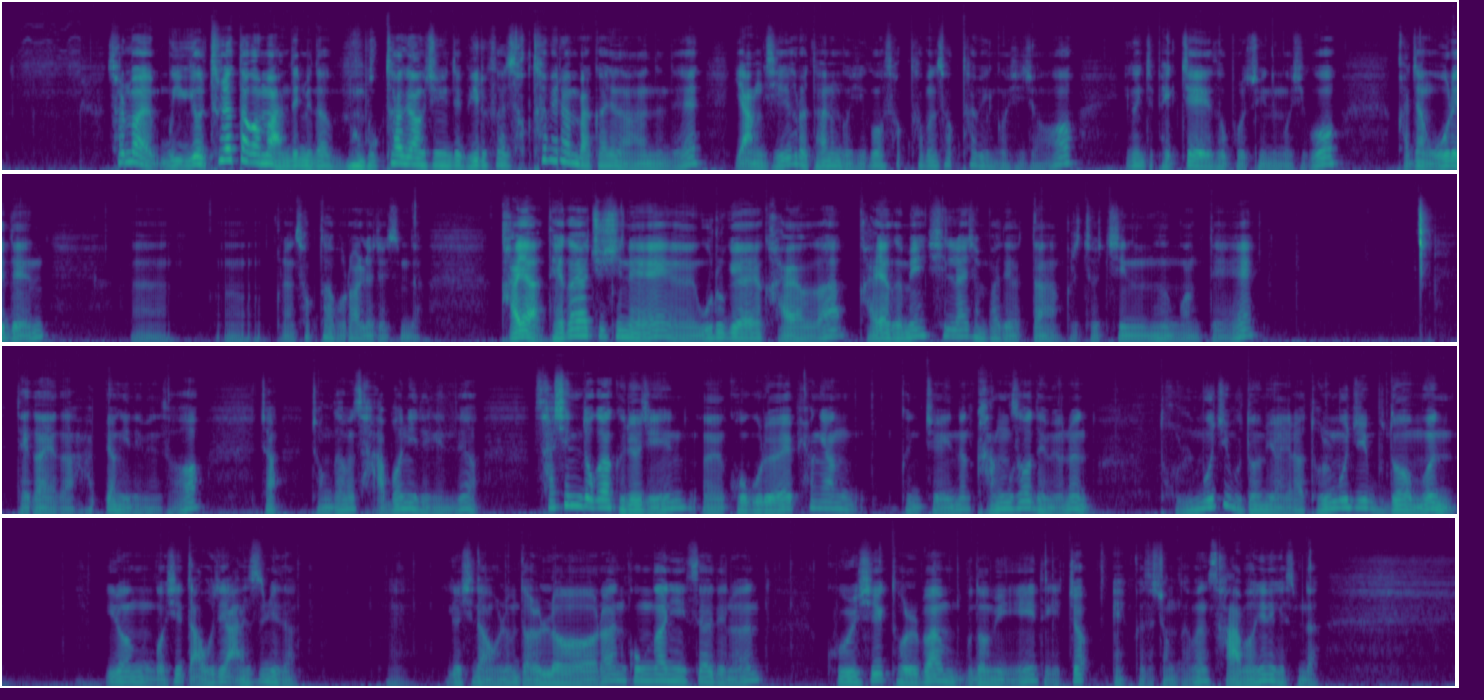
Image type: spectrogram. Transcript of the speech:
설마 뭐 이걸 틀렸다고 하면 안 됩니다. 뭐 목탑 양식인데 미륵사지 석탑이라는 말까지 나왔는데 양식이 그렇다는 것이고 석탑은 석탑인 것이죠. 이건 이제 백제에서 볼 수 있는 것이고 가장 오래된 어, 어, 그런 석탑으로 알려져 있습니다. 가야 대가야 출신의 우르게야의 가야가 가야금이 신라에 전파되었다. 그렇죠. 진흥왕 때 대가야가 합병이 되면서 자 정답은 4번이 되겠는데요. 사신도가 그려진 어, 고구려의 평양 근처에 있는 강서대면은 돌무지 무덤이 아니라 돌무지 무덤은 이런 것이 나오지 않습니다. 네, 이것이 나오려면 널널한 공간이 있어야 되는 굴식 돌반 무덤이 되겠죠. 네, 그래서 정답은 4번이 되겠습니다.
